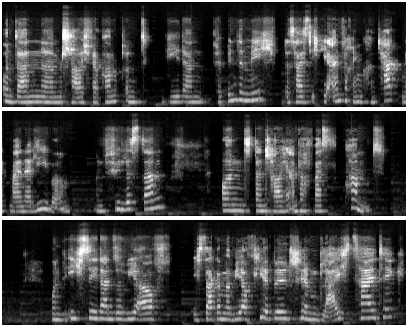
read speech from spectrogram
Und dann ähm, schaue ich, wer kommt und gehe dann, verbinde mich. Das heißt, ich gehe einfach in Kontakt mit meiner Liebe und fühle es dann. Und dann schaue ich einfach, was kommt. Und ich sehe dann so wie auf, ich sage immer, wie auf vier Bildschirmen gleichzeitig.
